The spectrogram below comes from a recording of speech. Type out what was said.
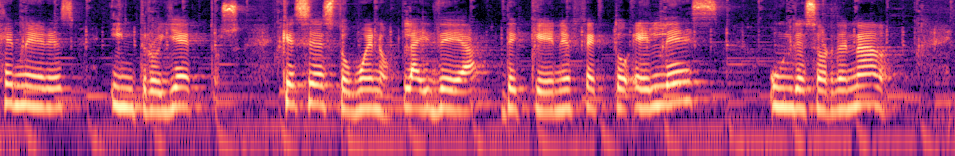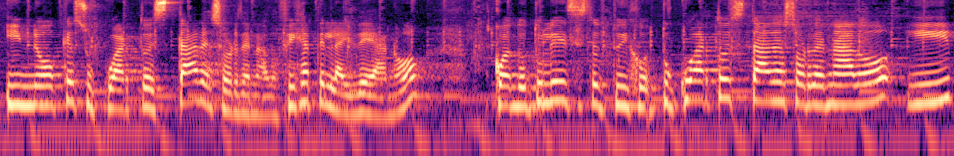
generes introyectos. ¿Qué es esto? Bueno, la idea de que en efecto él es un desordenado y no que su cuarto está desordenado. Fíjate la idea, ¿no? Cuando tú le dices a tu hijo, tu cuarto está desordenado y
